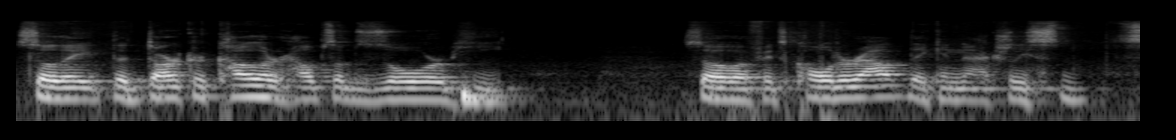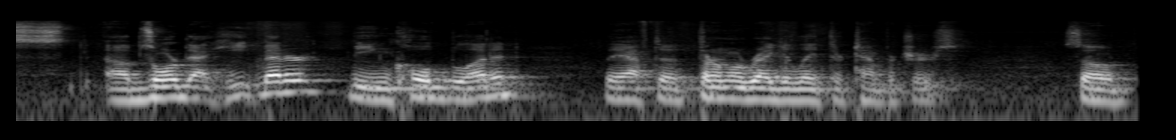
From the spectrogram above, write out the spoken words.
So they, the darker color helps absorb heat. So if it's colder out, they can actually absorb that heat better. Being cold-blooded, they have to thermoregulate their temperatures. So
